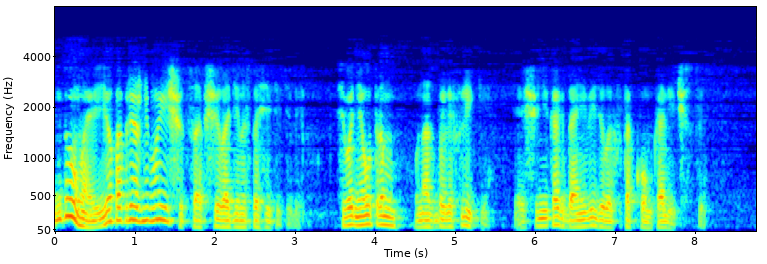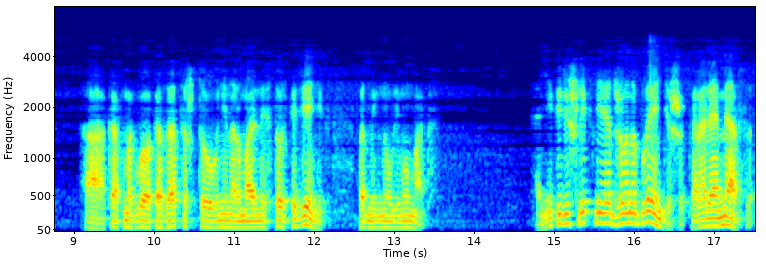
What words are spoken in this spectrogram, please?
«Не думаю, ее по-прежнему ищут», — сообщил один из посетителей. «Сегодня утром у нас были флики. Я еще никогда не видел их в таком количестве». «А как могло оказаться, что у ненормальной столько денег?» — подмигнул ему Макс. «Они перешли к ней от Джона Блендиша, короля мяса.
